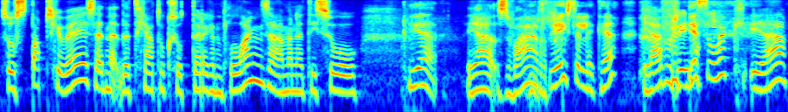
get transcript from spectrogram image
zo stapsgewijs... En het gaat ook zo tergend langzaam. En het is zo... Ja. Ja, zwaar. Vreselijk, hè? Ja, vreselijk. Ja.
